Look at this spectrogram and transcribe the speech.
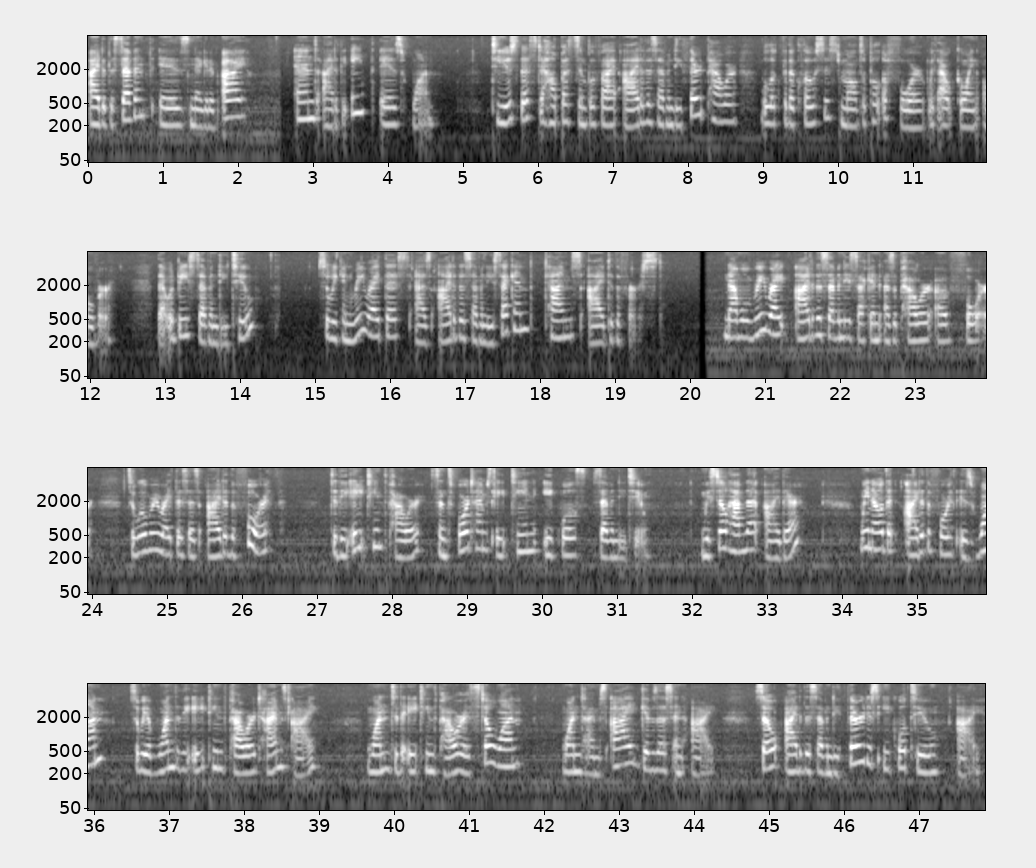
i to the seventh is negative i, and i to the eighth is 1. To use this to help us simplify i to the 73rd power, we'll look for the closest multiple of 4 without going over. That would be 72. So we can rewrite this as i to the 72nd times i to the first. Now we'll rewrite i to the 72nd as a power of 4. So we'll rewrite this as i to the 4th to the 18th power, since 4 times 18 equals 72. We still have that i there. We know that i to the 4th is 1, so we have 1 to the 18th power times i. 1 to the 18th power is still 1, 1 times i gives us an i. So i to the 73rd is equal to i.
